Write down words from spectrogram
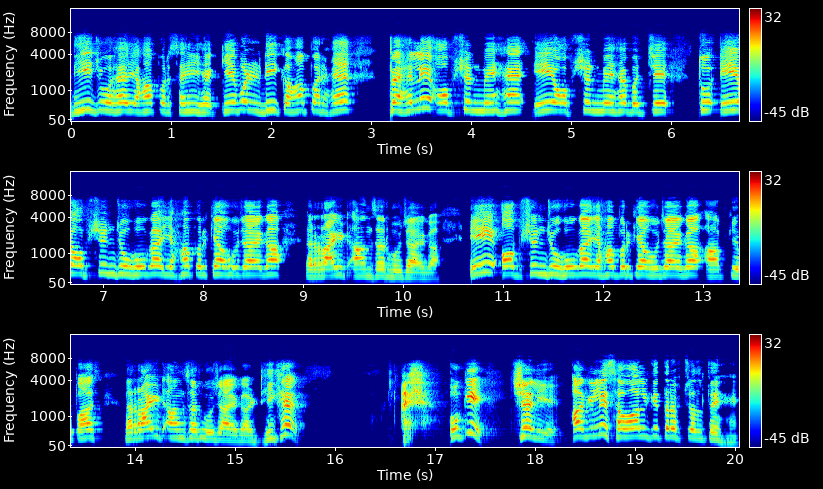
डी जो है यहाँ पर सही है। केवल डी कहाँ पर है? पहले ऑप्शन में है ए ऑप्शन में है बच्चे तो ए ऑप्शन जो होगा यहाँ पर क्या हो जाएगा? राइट right आंसर हो जाएगा। ए ऑप्शन जो होगा यहाँ पर क्या हो जाएगा? आपके पास राइट right आंसर हो जाएगा ठीक है? ओके चलिए अगले सवाल की तरफ़ चलते हैं।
